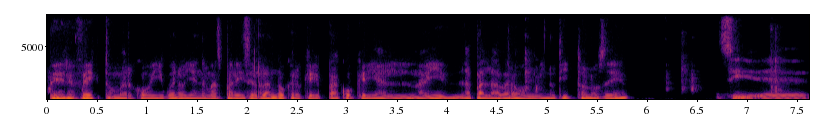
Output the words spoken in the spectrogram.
Perfecto, Marco. Y bueno, ya nada más para ir cerrando, creo que Paco quería ahí la palabra un minutito, no sé. Sí, eh,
